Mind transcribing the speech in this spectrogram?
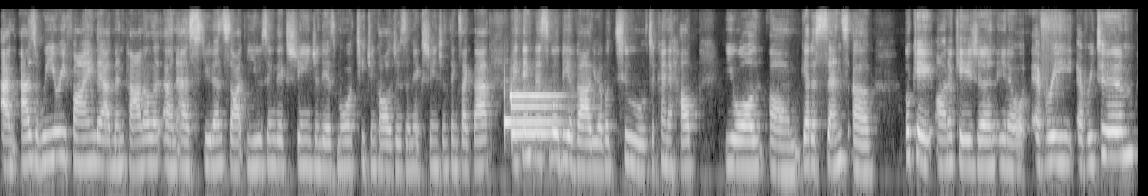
and as we refine the admin panel and as students start using the exchange and there's more teaching colleges and exchange and things like that, I think this will be a valuable tool to kind of help you all um, get a sense of, okay, on occasion, you know, every every term,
